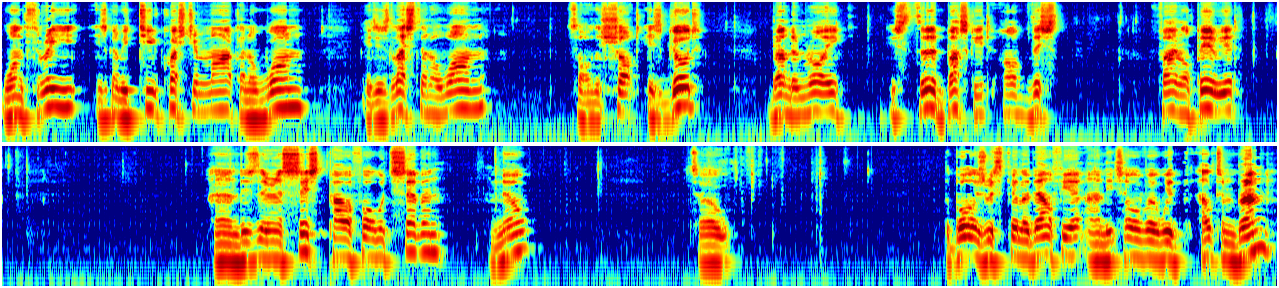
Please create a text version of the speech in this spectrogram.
1-3 is going to be 2 question mark and a 1 it is less than a 1 so the shot is good Brandon Roy his third basket of this final period and is there an assist power forward 7 no so the ball is with Philadelphia and it's over with Elton Brand.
